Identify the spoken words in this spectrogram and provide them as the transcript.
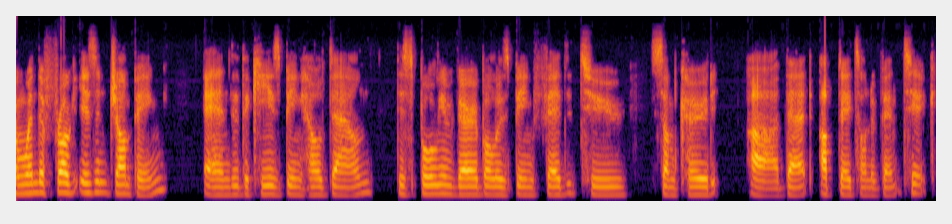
And when the frog isn't jumping and the key is being held down, this boolean variable is being fed to some code uh, that updates on event tick.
